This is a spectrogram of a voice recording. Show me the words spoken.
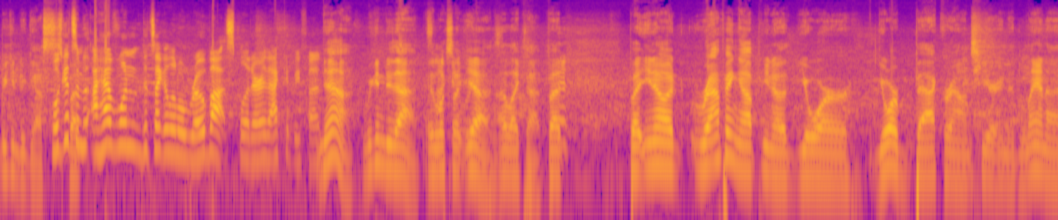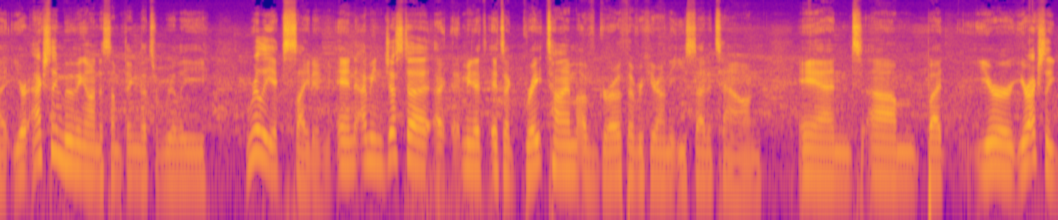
we can do guests. We'll get some. I have one that's like a little robot splitter. That could be fun. Yeah, we can do that. it looks like yeah, I like that. But but you know, wrapping up, you know, your your background here in Atlanta, you're actually moving on to something that's really really exciting. And I mean, just a I mean, it's, it's a great time of growth over here on the east side of town. And um, but you're you're actually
